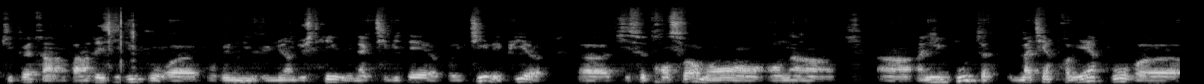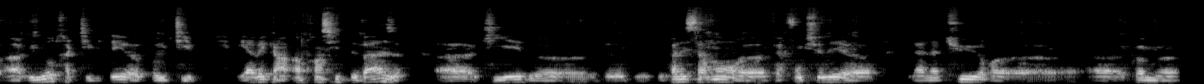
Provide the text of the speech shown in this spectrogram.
qui peut être un, enfin, un résidu pour pour une, une industrie ou une activité productive et puis euh, qui se transforme en, en un, un, un, input, une matière première pour euh, une autre activité euh, productive. Et avec un, un principe de base qui est de, de, de, pas nécessairement faire fonctionner la nature comme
